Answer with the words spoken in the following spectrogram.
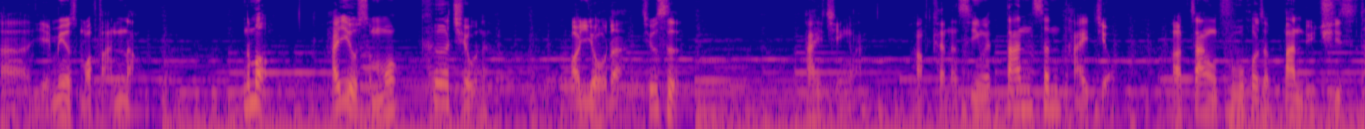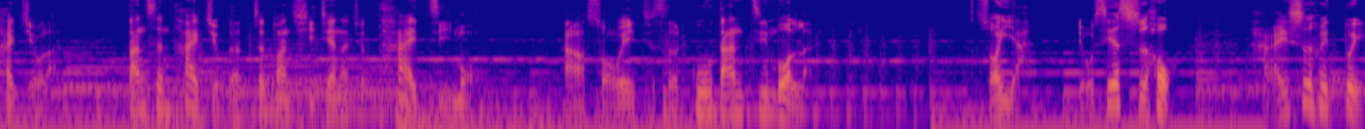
呃也没有什么烦恼。那么还有什么苛求呢？哦，有的就是爱情啊，啊，可能是因为单身太久。啊，丈夫或者伴侣去世太久了，单身太久的这段期间呢，就太寂寞，啊，所谓就是孤单寂寞冷，所以啊，有些时候还是会对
